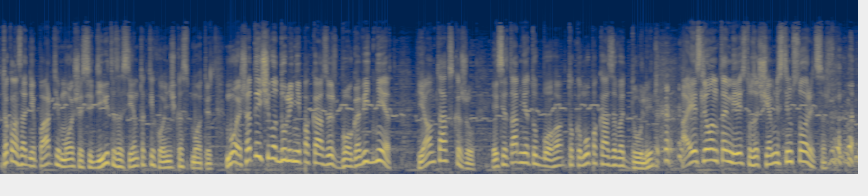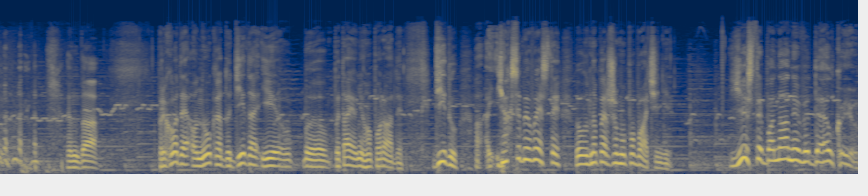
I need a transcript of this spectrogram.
И только на задней партии Мойша сидит и совсем так тихонечко смотрит. Мойш, а ты чего дули не показываешь? Бога ведь нет. Я вам так скажу, если там нету Бога, то кому показывать дули? А если он там есть, то зачем мне с ним ссориться? Да. Приходить онука до діда і е, питає в нього поради. Діду, а як себе вести е, на першому побаченні? Їсти банани виделкою.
